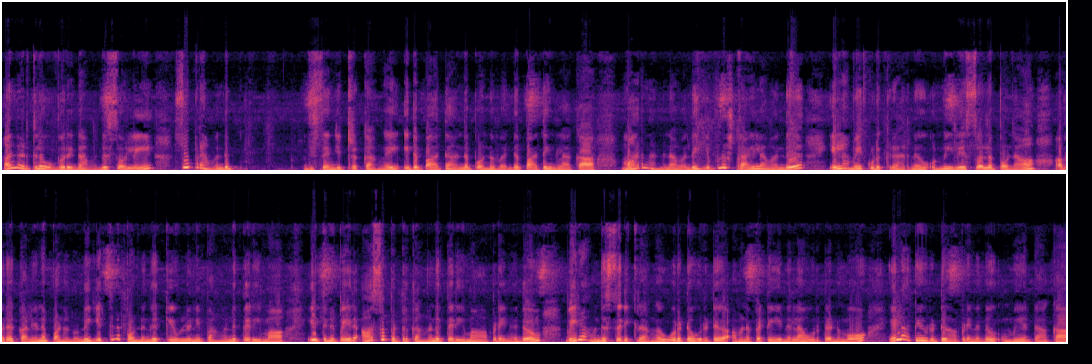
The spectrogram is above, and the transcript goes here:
அந்த இடத்துல ஒவ்வொரு இதா வந்து சொல்லி சூப்பரா வந்து இது செஞ்சுட்டு இருக்காங்க இதை பார்த்து அந்த பொண்ணு வந்து பாத்தீங்களாக்கா மாறன் அண்ணனா வந்து எவ்வளவு ஸ்டைலா வந்து எல்லாமே கொடுக்குறாருன்னு உண்மையிலேயே சொல்ல போனா அவரை கல்யாணம் பண்ணணும்னு எத்தனை பொண்ணுங்க கியூல நிப்பாங்கன்னு தெரியுமா? எத்தனை பேர் ஆசைப்பட்டிருக்காங்கன்னு தெரியுமா? அப்படின்னதும் வீரா வந்து சிரிக்கிறாங்க. உருட்டு உருட்டு அவனை பத்தி என்னெல்லாம் உருட்டணுமோ எல்லாத்தையும் உருட்டு அப்படின்னதும் உண்மையதாக்கா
